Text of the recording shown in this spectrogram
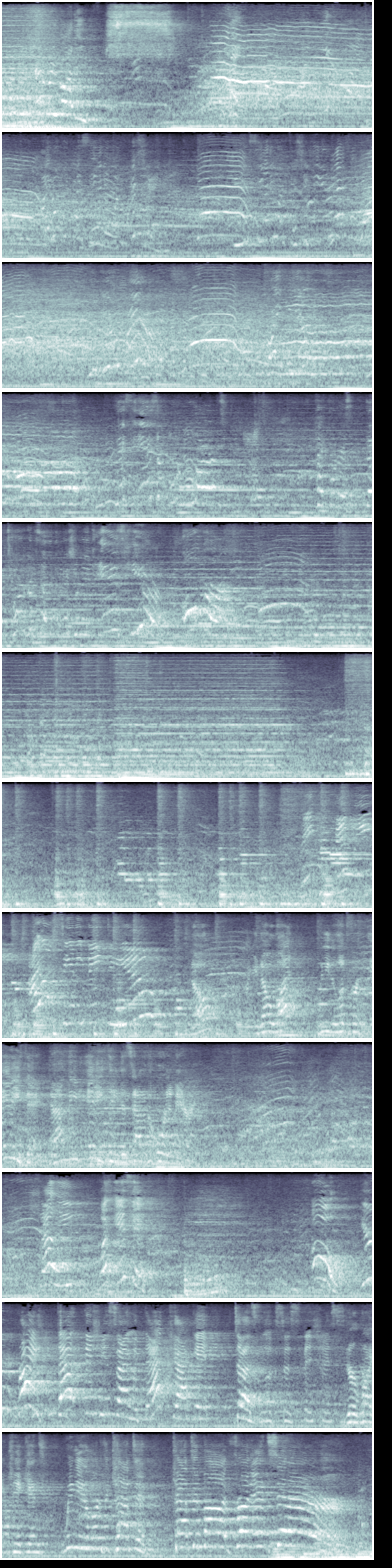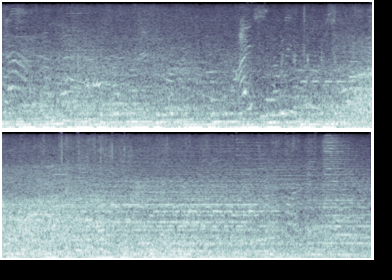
Jacket does look suspicious. You're right, Jenkins. We need to alert the captain. Captain Mod, front and center!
